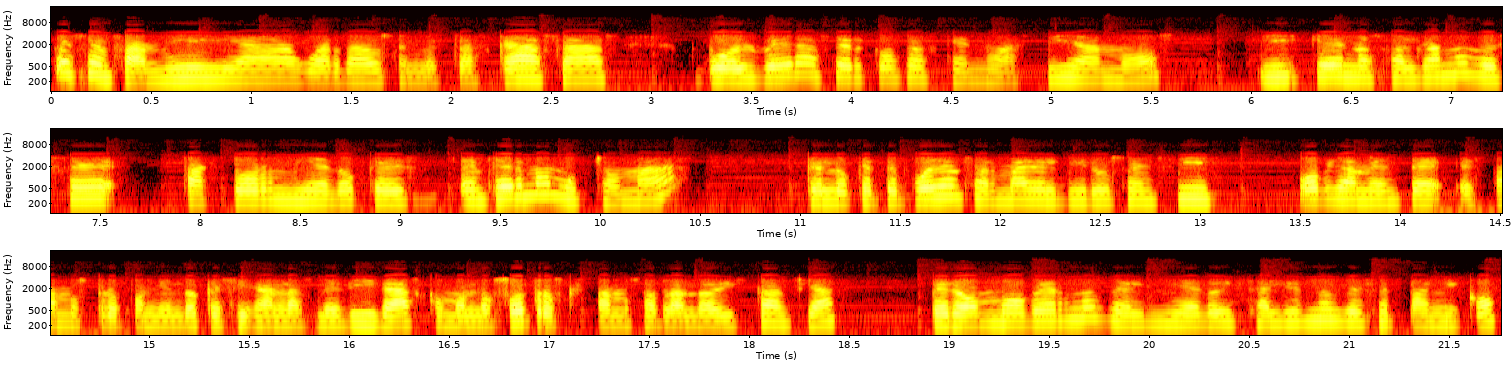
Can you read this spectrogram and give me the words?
pues en familia, guardados en nuestras casas, volver a hacer cosas que no hacíamos y que nos salgamos de ese factor miedo que es, enferma mucho más que lo que te puede enfermar el virus en sí. Obviamente estamos proponiendo que sigan las medidas, como nosotros que estamos hablando a distancia, pero movernos del miedo y salirnos de ese pánico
